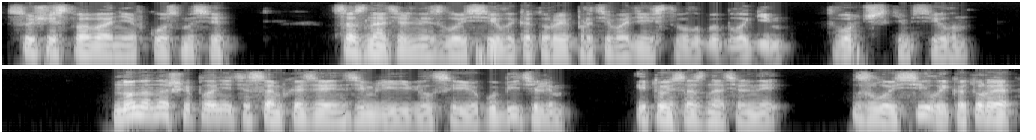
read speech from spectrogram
существование в космосе сознательной злой силы, которая противодействовала бы благим творческим силам. Но на нашей планете сам хозяин Земли явился ее губителем и той сознательной злой силой, которая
